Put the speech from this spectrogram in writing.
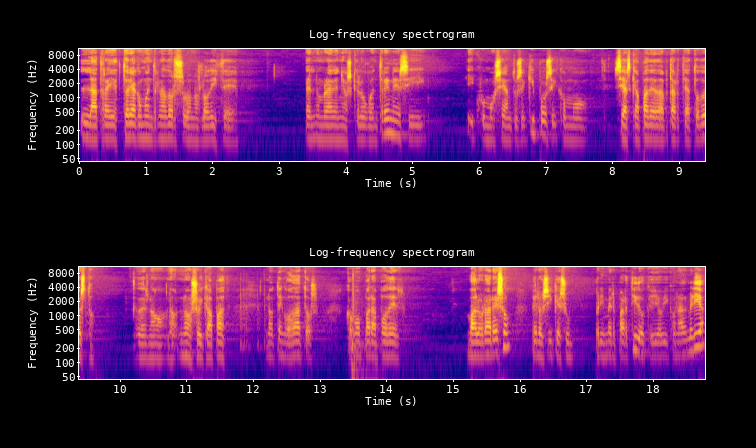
la trayectoria como entrenador solo nos lo dice el número de años que luego entrenes y, cómo sean tus equipos y cómo seas capaz de adaptarte a todo esto. Entonces no, no, no soy capaz, no tengo datos como para poder valorar eso, pero sí que su primer partido que yo vi con Almería,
